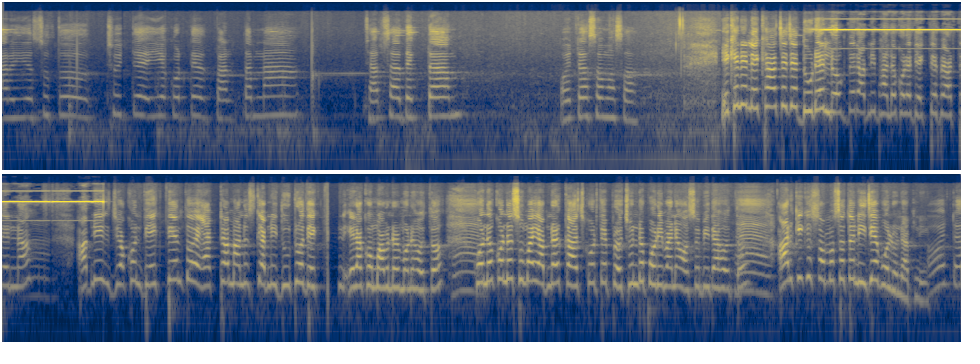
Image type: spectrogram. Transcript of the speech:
আর ইয়ে সুতো ছুঁইতে ইয়ে করতে পারতাম না। ঝাপসা দেখতাম। ওইটা সমস্যা। এখানে লেখা আছে যে দূরের লোকদের আপনি ভালো করে দেখতে পারতেন না। আপনি যখন দেখতেন তো একটা মানুষকে আপনি দুটো দেখতেন এরকম আপনার মনে হতো। হ্যাঁ। কোনো কোনো সময় আপনার কাজ করতে প্রচণ্ড পরিমাণে অসুবিধা হতো। হ্যাঁ। আর কি কি সমস্যা তো নিজে বলুন আপনি। ওইটা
